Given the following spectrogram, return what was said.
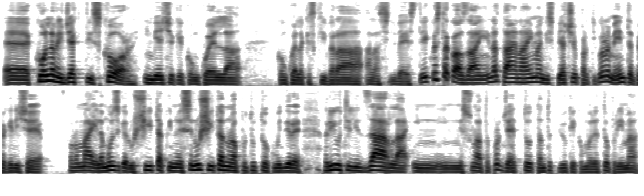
eh, con la rejected score invece che con quella con quella che scriverà alla Silvestri. E questa cosa in realtà a Nyman dispiace particolarmente perché dice ormai la musica era uscita, quindi essendo uscita non ha potuto, come dire, riutilizzarla in, in, nessun altro progetto, tanto più che, come ho detto prima,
